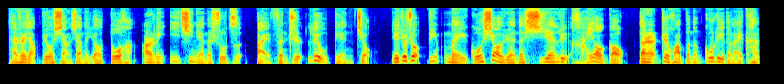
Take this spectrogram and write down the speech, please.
坦率讲，比我想象的要多哈。二零一七年的数字百分之六点九，也就是说比美国校园的吸烟率还要高。当然，这话不能孤立的来看，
